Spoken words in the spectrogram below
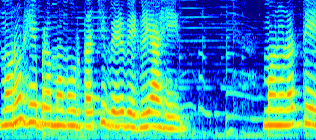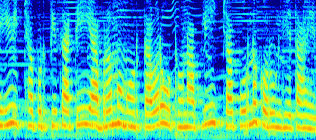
म्हणून हे ब्रह्ममुहूर्ताची वेळ वेगळी आहे. म्हणूनच तेही इच्छापूर्तीसाठी या ब्रह्ममुहूर्तावर उठून आपली इच्छा पूर्ण करून घेत आहेत.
